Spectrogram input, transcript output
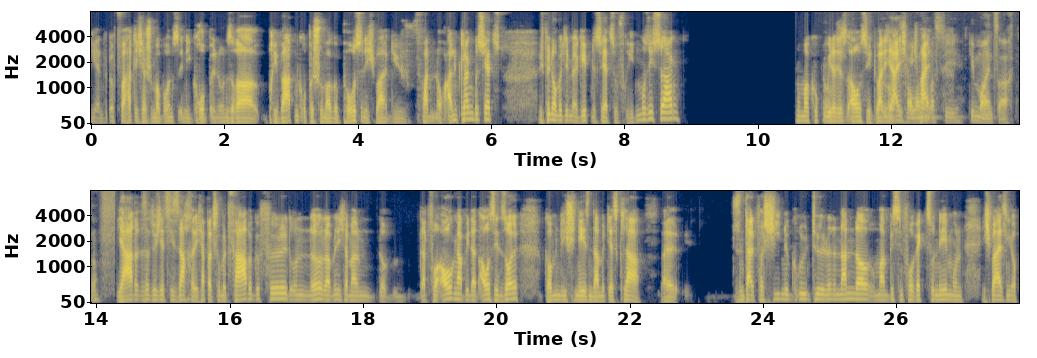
Die Entwürfe hatte ich ja schon mal bei uns in die Gruppe, in unserer privaten Gruppe schon mal gepostet. Ich war, die fanden auch Anklang bis jetzt. Ich bin auch mit dem Ergebnis sehr zufrieden, muss ich sagen. Nur mal gucken, wie das jetzt aussieht. Weil ja, ich, ich meine, was die, die Mind sagt, ne? ja, das ist natürlich jetzt die Sache. Ich habe das schon mit Farbe gefüllt und ne, da bin ich dann mal das vor Augen habe, wie das aussehen soll, kommen die Chinesen damit jetzt klar. Weil sind halt verschiedene Grüntöne ineinander, um mal ein bisschen vorwegzunehmen. Und ich weiß nicht, ob,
